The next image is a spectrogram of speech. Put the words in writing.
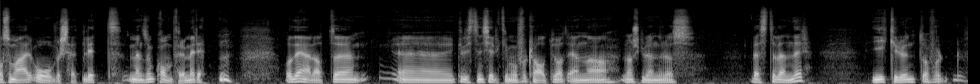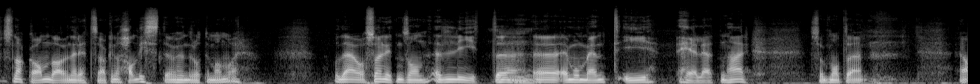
og som er oversett litt, men som kom frem i retten. Og det er at eh, Kristin Kirkemo fortalte jo at en av Lars Grønnerøds beste venner gikk rundt og snakka om da under rettssaken at han visste hvem 180-mannen var. Og det er også en liten sånn, et lite mm. eh, moment i helheten her. Så på en måte ja,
